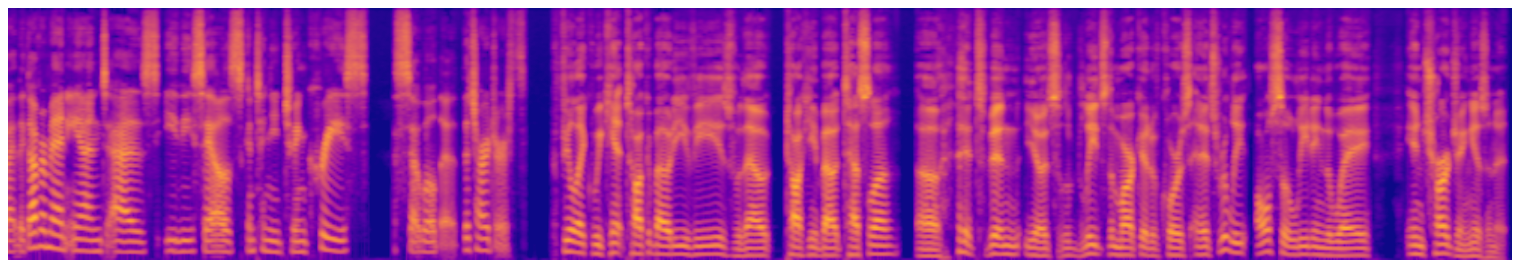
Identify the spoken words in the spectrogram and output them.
by the government and as EV sales continue to increase, so will the, the chargers. I feel like we can't talk about EVs without talking about Tesla. Uh, it's been, you know, it leads the market, of course, and it's really also leading the way in charging, isn't it?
